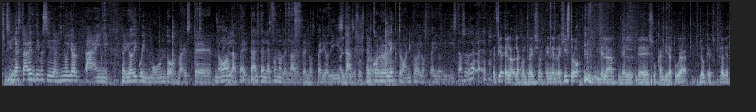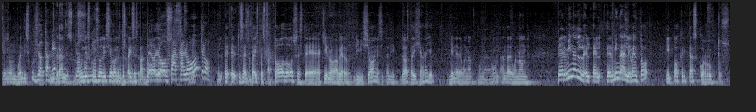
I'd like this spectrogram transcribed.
Sin, estar en y del New York Times, periódico inmundo, este, no, la, el teléfono de, la, de los periodistas, el correo electrónico de los periodistas. Eh, fíjate la, contradicción. En el registro de, la, de, su candidatura, yo creo que Claudia tiene un buen discurso. Yo también. Un gran discurso. un discurso dice, bueno, este país es para todos. Pero lo saca lo otro. Este país es para todos, este, aquí no va a haber divisiones y tal. Y yo hasta dije, ahora viene de buena anda de buena onda. Termina el, termina el evento hipócritas corruptos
